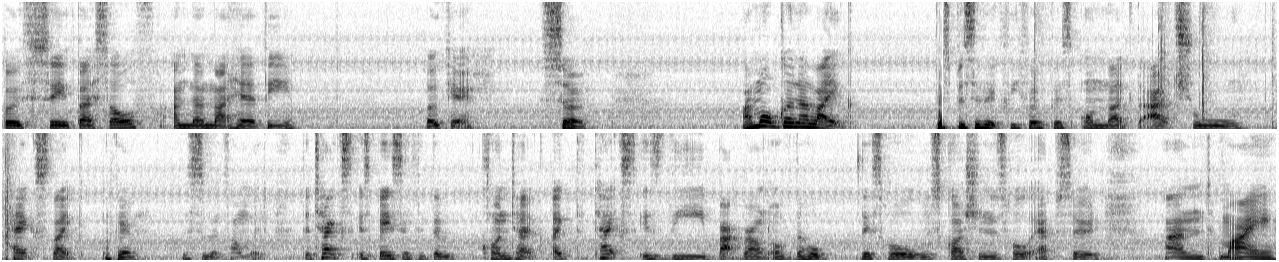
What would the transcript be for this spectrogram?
both save thyself and them that hear thee. Okay, so I'm not gonna like specifically focus on like the actual text like okay this is gonna sound weird. The text is basically the context like the text is the background of the whole this whole discussion this whole episode and my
